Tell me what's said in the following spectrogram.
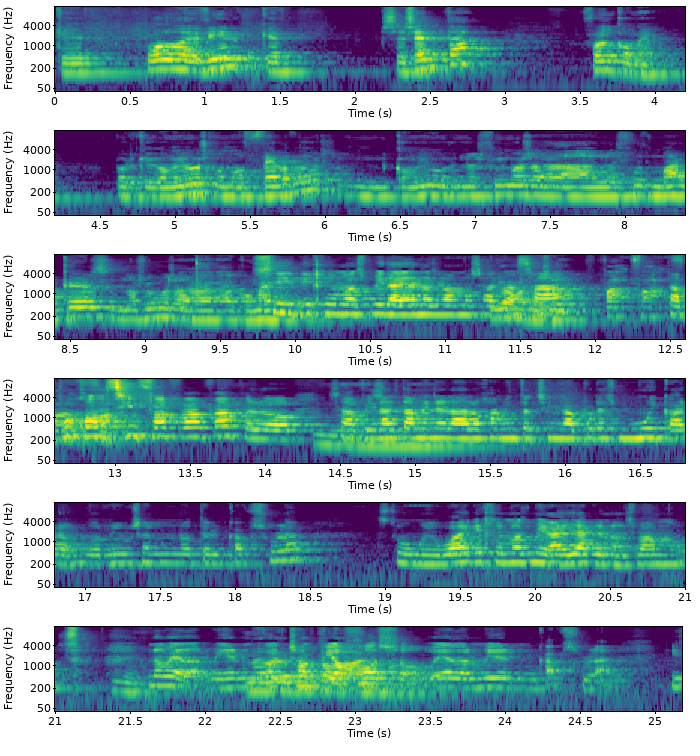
que puedo decir que 60 fue en comer. Porque comimos como cerdos, comimos, nos fuimos a los food markets, nos fuimos a, a comer. Sí, dijimos, mira, ya nos vamos a casa. así, fa, fa, Tampoco fa. así, fa, fa, fa, pero o sea, al No, final sí. también el alojamiento en Singapur es muy caro. Dormimos en un hotel cápsula, estuvo muy guay. Dijimos, mira, ya que nos vamos, no voy a dormir en un Me colchón piojoso, voy a dormir en cápsula. Y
